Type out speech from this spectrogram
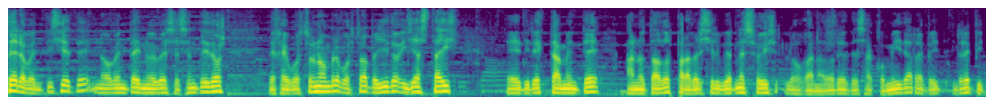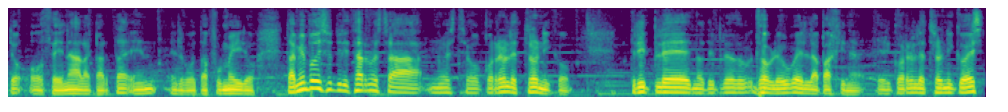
027 99 62. Dejáis vuestro nombre, vuestro apellido y ya estáis eh, directamente anotados para ver si el viernes sois los ganadores de esa comida, repi- repito, o cena a la carta en el Botafumeiro. También podéis utilizar nuestra, nuestro correo electrónico, triple, no, triple W en la página. El correo electrónico es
